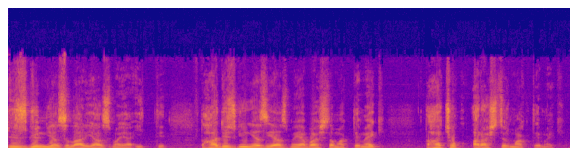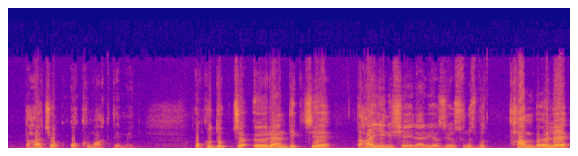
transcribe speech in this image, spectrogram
düzgün yazılar yazmaya itti. Daha düzgün yazı yazmaya başlamak demek, daha çok araştırmak demek, daha çok okumak demek. Okudukça, öğrendikçe daha yeni şeyler yazıyorsunuz. Bu tam böyle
